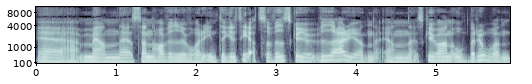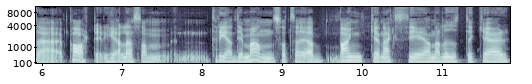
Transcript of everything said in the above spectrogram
Eh, men eh, sen har vi ju vår integritet, så vi, ska ju, vi är ju en, en, ska ju vara en oberoende part i det hela som tredje man så att säga. Banken, aktieanalytiker,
